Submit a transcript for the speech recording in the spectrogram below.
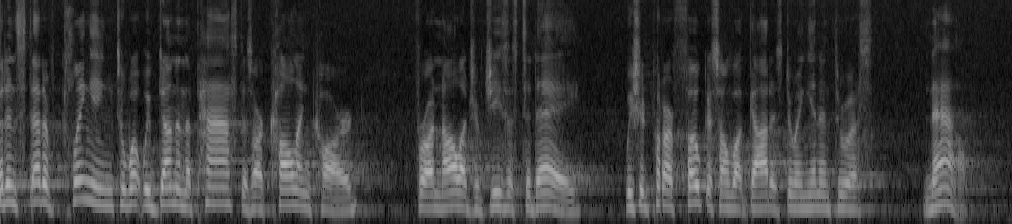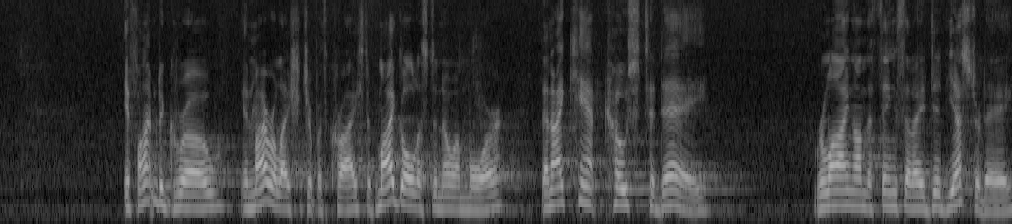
But instead of clinging to what we've done in the past as our calling card for our knowledge of Jesus today, we should put our focus on what God is doing in and through us now. If I'm to grow in my relationship with Christ, if my goal is to know Him more, then I can't coast today relying on the things that I did yesterday.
